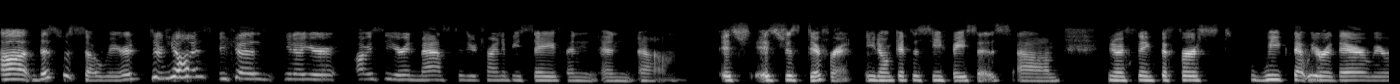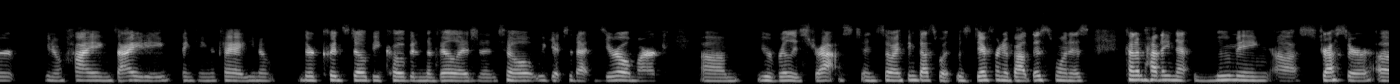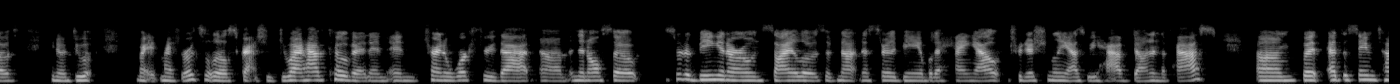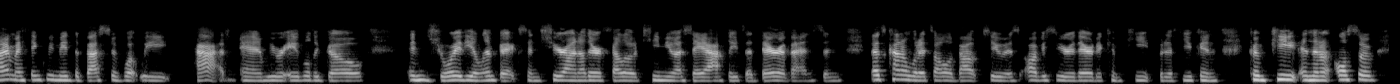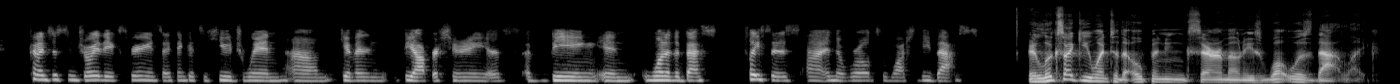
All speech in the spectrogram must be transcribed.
Uh, this was so weird to be honest, because you know you're obviously you're in masks because you're trying to be safe, and and um, it's it's just different. You don't get to see faces. Um, you know, I think the first week that we were there, we were, you know, high anxiety, thinking, okay, you know, there could still be COVID in the village. And until we get to that zero mark, um, you're really stressed. And so I think that's what was different about this one is kind of having that looming uh, stressor of, you know, do my, my throat's a little scratchy. Do I have COVID? And, and trying to work through that. Um, and then also sort of being in our own silos of not necessarily being able to hang out traditionally as we have done in the past. Um, but at the same time, I think we made the best of what we had, and we were able to go enjoy the Olympics and cheer on other fellow Team USA athletes at their events. And that's kind of what it's all about too. Is obviously you're there to compete, but if you can compete and then also kind of just enjoy the experience, I think it's a huge win, um, given the opportunity of of being in one of the best places uh, in the world to watch the best. It looks like you went to the opening ceremonies. What was that like?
